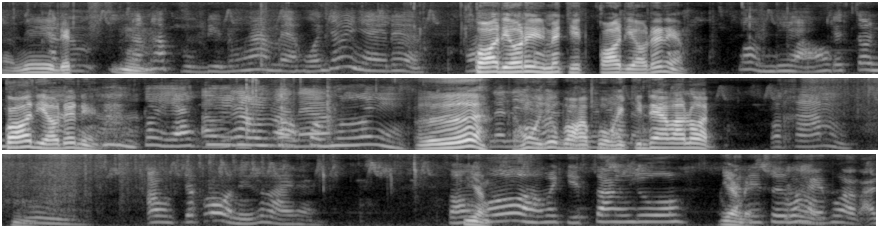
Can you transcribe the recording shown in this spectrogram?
อันนี้เด็ดอืคัมนถ้าปลูกดินต้องห้ามแม่หัวใหญ่ใหญ่ๆเด้อกอเดียวเด้นี่แม่จิตกอเดียวเด้อเนี่ยต้นเดียวจะต้น กอเดียวเด้อนี่ก็อยากกินเลยก็กบมือนี่เออโหอยู่บอกให้ปลูกให้กินแน่ว่ารอด ประคำอืมเอาจักโลนี่เท่าไหร่เนี่ยสองเอี่ยงโลเขาไม่กินสั่งอยู่เอี่ยงอันเลย นี้ซื้อมาให้พวกอัน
